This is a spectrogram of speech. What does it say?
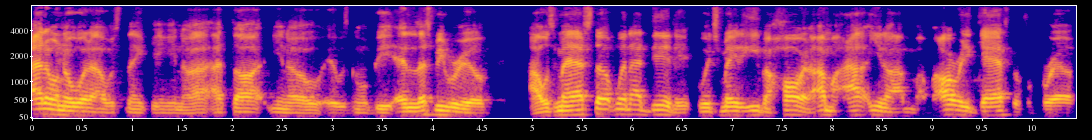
I don't know what I was thinking. You know, I, I thought, you know, it was going to be, and let's be real, I was masked up when I did it, which made it even harder. I'm, I, you know, I'm already gasping for breath.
